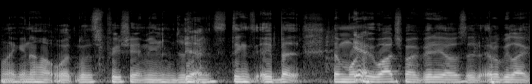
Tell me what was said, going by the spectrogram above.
like you know how what, what does appreciate mean? It just Yeah. means things. It, but the more Yeah. you watch my videos, it, it'll be like,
